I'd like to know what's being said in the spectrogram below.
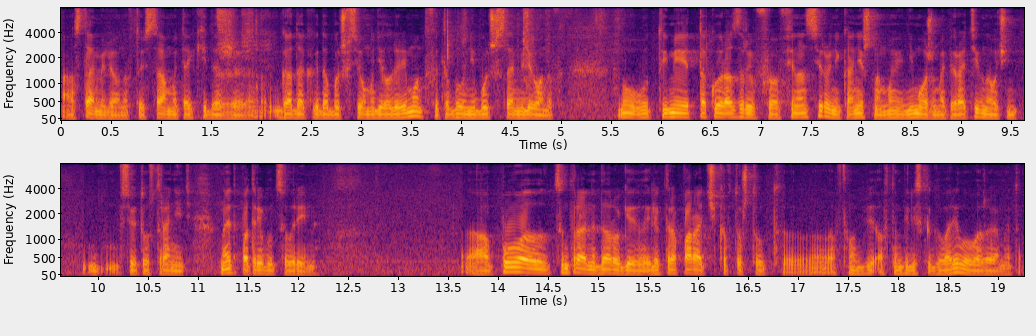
100 миллионов. То есть самые такие даже года, когда больше всего мы делали ремонтов, это было не больше 100 миллионов. Ну, вот имея такой разрыв в финансировании, конечно, мы не можем оперативно очень все это устранить. На это потребуется время. А по центральной дороге электроаппаратчиков, то, что вот э, автомобилистка говорила, уважаемая, там,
